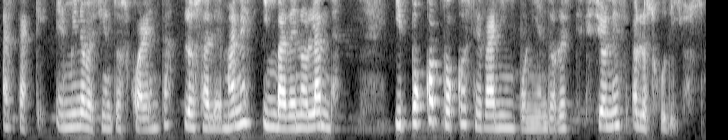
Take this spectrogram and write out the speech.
hasta que en 1940 los alemanes invaden Holanda y poco a poco se van imponiendo restricciones a los judíos.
